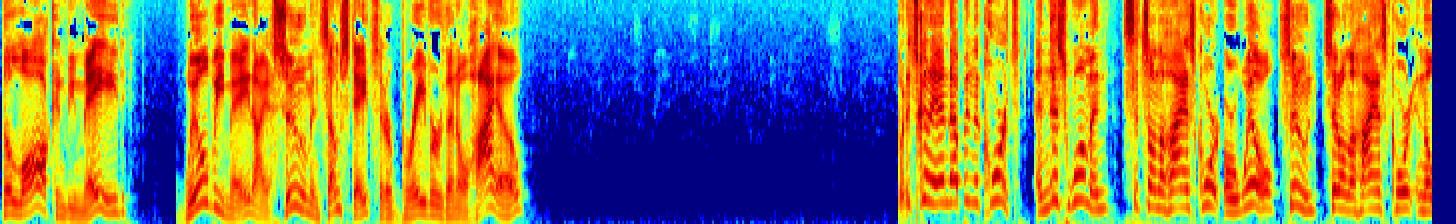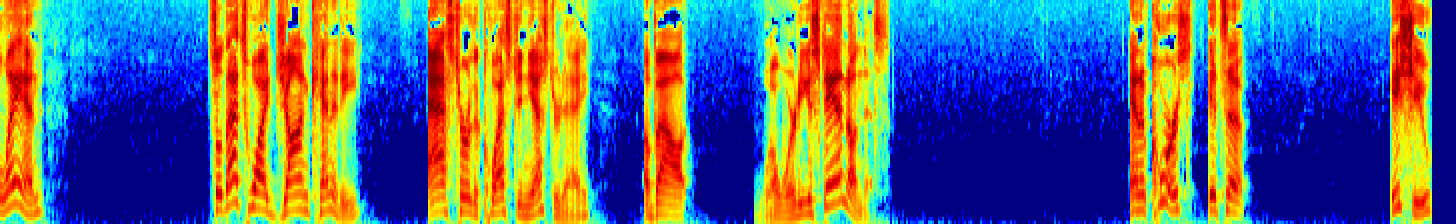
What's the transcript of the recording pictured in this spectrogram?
The law can be made, will be made, I assume, in some states that are braver than Ohio. But it's going to end up in the courts. And this woman sits on the highest court, or will soon sit on the highest court in the land. So that's why John Kennedy asked her the question yesterday about, well, where do you stand on this? And of course, it's a issue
